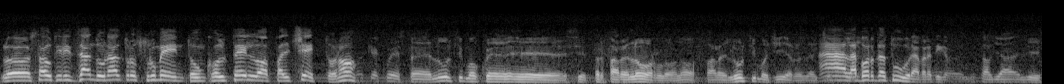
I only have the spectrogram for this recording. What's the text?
lo sta utilizzando un altro strumento, un coltello a falcetto, no? Anche questo è l'ultimo eh, sì, per fare l'orlo, no? fare l'ultimo giro del Ah, la bordatura praticamente. Li taglia- li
